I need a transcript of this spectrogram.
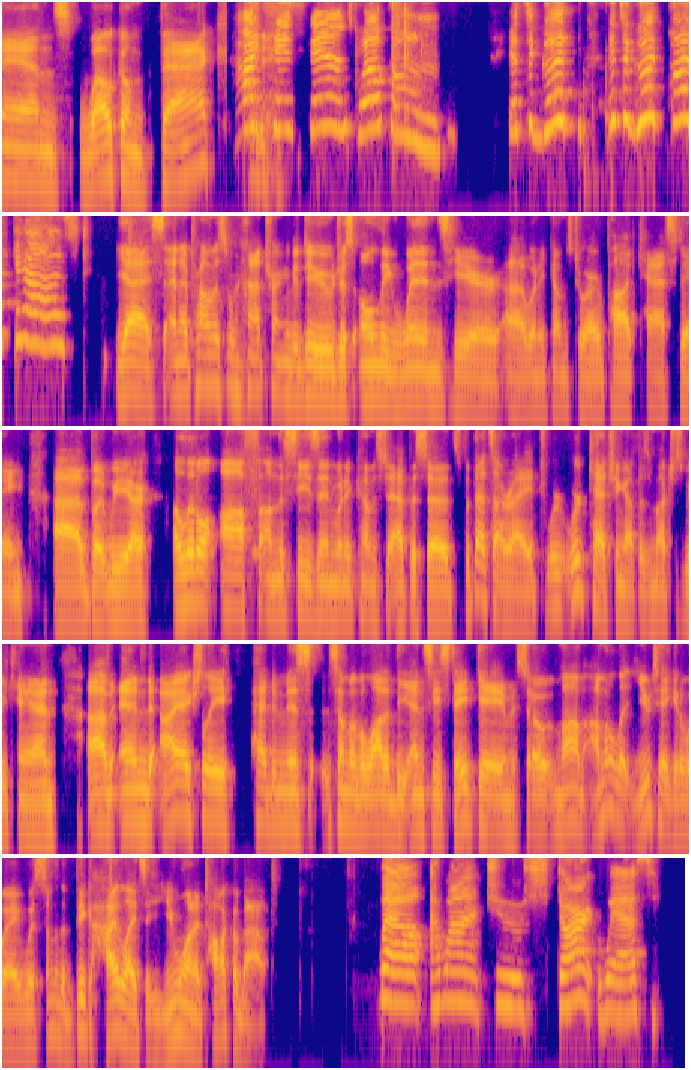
Fans, welcome back. Hi, Canes fans, welcome. It's a good, it's a good podcast. Yes, and I promise we're not trying to do just only wins here uh, when it comes to our podcasting, uh, but we are a little off on the season when it comes to episodes, but that's all right. We're, we're catching up as much as we can. Um, and I actually had to miss some of a lot of the NC State game. So, Mom, I'm going to let you take it away with some of the big highlights that you want to talk about. Well, I want to start with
